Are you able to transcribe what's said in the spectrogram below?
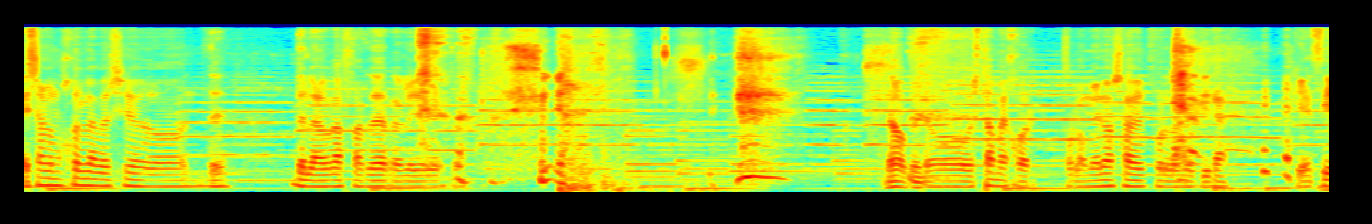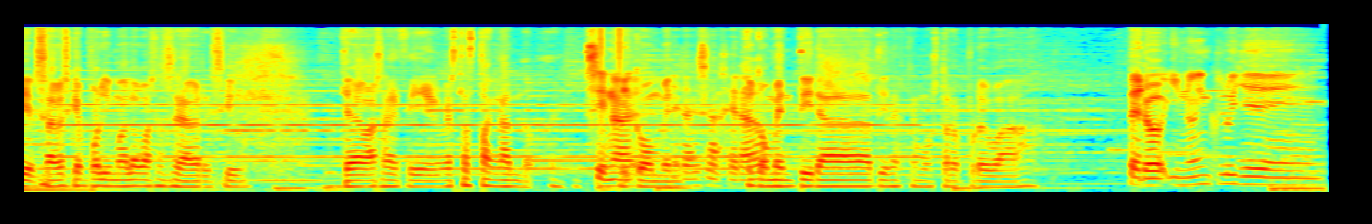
Es a lo mejor la versión de, las gafas de realidad No, pero está mejor. Por lo menos sabes por dónde tirar. Quiero decir, sabes que polimalo vas a ser agresivo. Ya vas a decir, me estás tangando. Sí, no, y, con, y con mentira tienes que mostrar prueba. Pero, ¿y no incluye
